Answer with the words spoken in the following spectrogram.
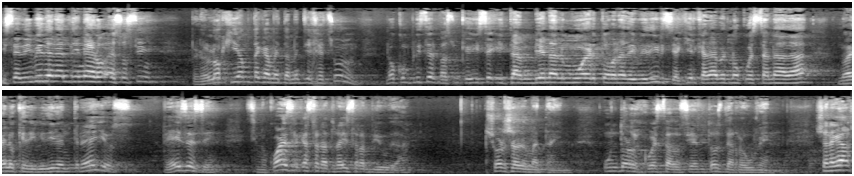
y se dividen el dinero, eso sí. Pero lo no cumpliste el pasú que dice y también al muerto van a dividir. Si aquí el cadáver no cuesta nada, no hay lo que dividir entre ellos. Sino, ¿cuál es el caso de la Torah la viuda? Un toro que cuesta 200 de Reuben. Shanagar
